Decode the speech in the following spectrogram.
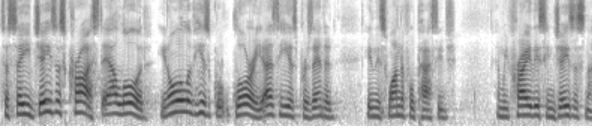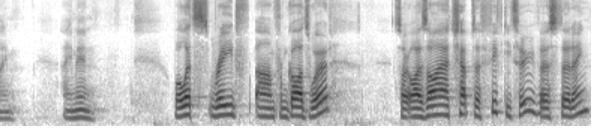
to see Jesus Christ, our Lord, in all of his glory as he is presented in this wonderful passage. And we pray this in Jesus' name. Amen. Well, let's read um, from God's Word. So, Isaiah chapter 52, verse 13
